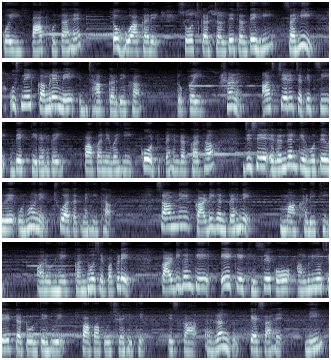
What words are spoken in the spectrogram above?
कोई पाप होता है तो हुआ करे। सोचकर चलते चलते ही सही उसने कमरे में झाँक कर देखा। तो कई क्षण आश्चर्यचकित सी देखती रह गई। पापा ने वही कोट पहन रखा था, जिसे रंजन के होते हुए उन्होंने छुआ तक नहीं था। सामने कार्डिगन पहने माँ खड़ी थी और उन्हें कंधों से पकड़े कार्डिगन के एक एक हिस्से को अंगुलियों से टटोलते हुए पापा पूछ रहे थे, इसका रंग कैसा है? नील?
